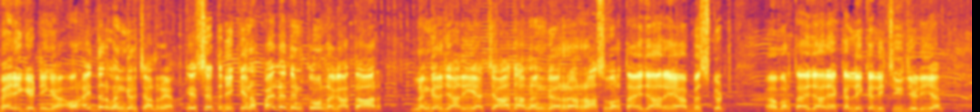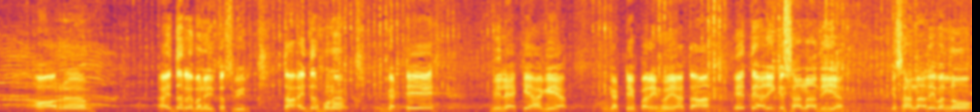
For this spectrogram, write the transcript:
ਬੈਰੀਕੇਟਿੰਗ ਹੈ ਔਰ ਇੱਧਰ ਲੰਗਰ ਚੱਲ ਰਿਹਾ। ਇਸੇ ਤਰੀਕੇ ਨਾਲ ਪਹਿਲੇ ਦਿਨ ਤੋਂ ਲਗਾਤਾਰ ਲੰਗਰ ਜਾਰੀ ਹੈ। ਚਾਹ ਦਾ ਲੰਗਰ, ਰਸ ਵਰਤਾਏ ਜਾ ਰਹੇ ਆ, ਬਿਸਕੁਟ ਵਰਤਾਏ ਜਾ ਰਹੇ ਆ ਕੱਲੀ ਕੱਲੀ ਚੀਜ਼ ਜਿਹੜੀ ਆ ਔਰ ਇਧਰਲੇ ਬੰਨੇ ਦੀ ਤਸਵੀਰ। ਤਾਂ ਇਧਰ ਹੁਣ ਗੱਟੇ ਵੀ ਲੈ ਕੇ ਆ ਗਏ ਆ। ਗੱਟੇ ਭਰੇ ਹੋਏ ਆ। ਤਾਂ ਇਹ ਤਿਆਰੀ ਕਿਸਾਨਾਂ ਦੀ ਆ ਕਿਸਾਨਾਂ ਦੇ ਵੱਲੋਂ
